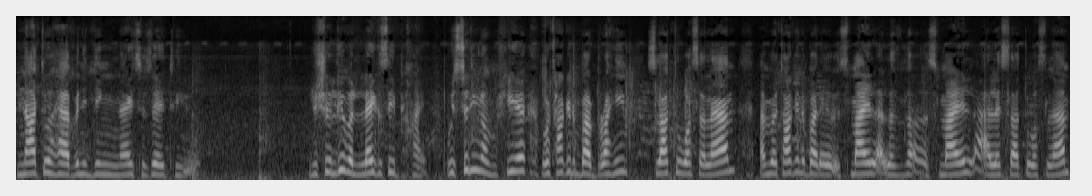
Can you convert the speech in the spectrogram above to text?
not to have anything nice to say to you. You should leave a legacy behind. We're sitting over here, we're talking about Ibrahim, salatu wasalam, and we're talking about Ismail, Ismail alayhi salatu wasalam.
